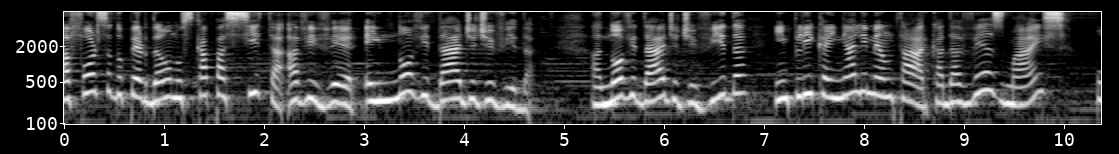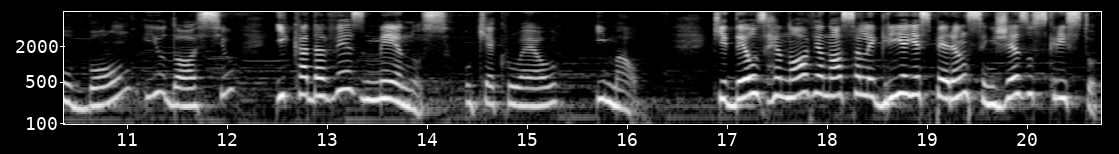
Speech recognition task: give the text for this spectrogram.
A força do perdão nos capacita a viver em novidade de vida. A novidade de vida implica em alimentar cada vez mais o bom e o dócil e cada vez menos o que é cruel e mau. Que Deus renove a nossa alegria e esperança em Jesus Cristo,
